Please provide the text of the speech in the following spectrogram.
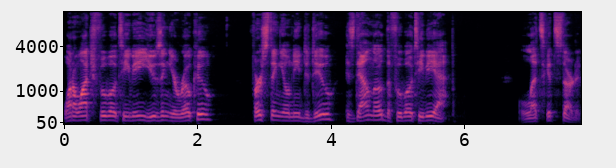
Want to watch Fubo TV using your Roku? First thing you'll need to do is download the Fubo TV app. Let's get started.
